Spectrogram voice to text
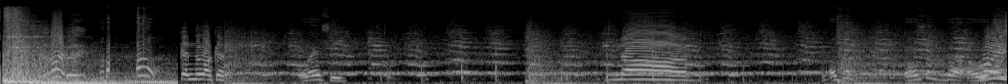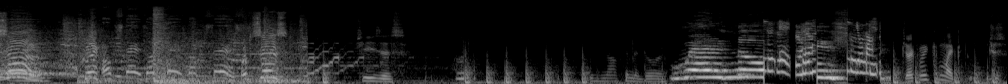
Get in the locker. Where is he? No. Is it, is it the... What is that? Quick, Upstairs, upstairs, upstairs! upstairs. Jesus. He's knocking the door. Do you reckon we can like just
